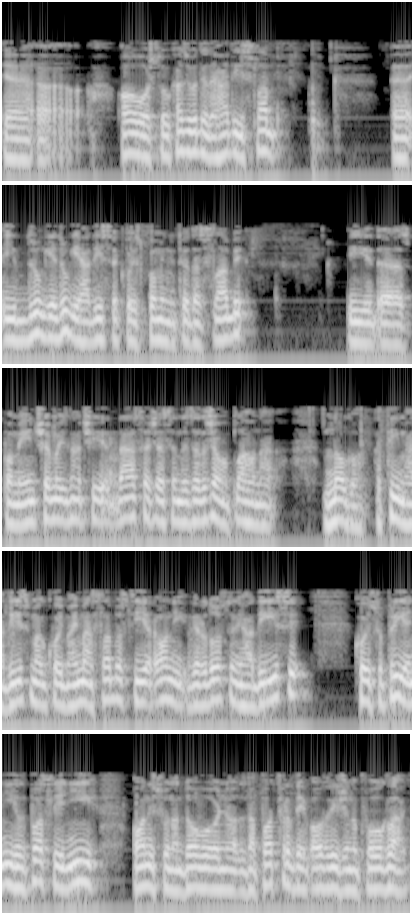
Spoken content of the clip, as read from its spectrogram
e, ovo što ukazuje da je hadis slab e, i drugi, drugi hadise koji spominjete da slabi i da spomenut ćemo i znači nasvaća se da zadržavamo plaho na mnogo na tim hadisima u kojima ima slabosti jer oni vjerodostojni hadisi koji su prije njih ili poslije njih oni su nam dovoljno da potvrde određeno poglavlje.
